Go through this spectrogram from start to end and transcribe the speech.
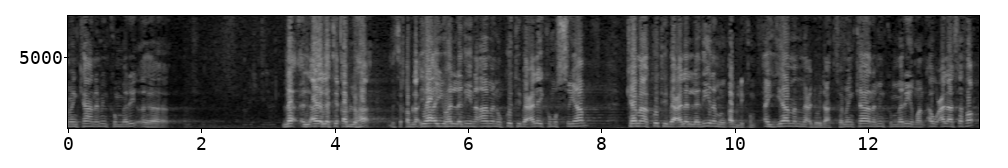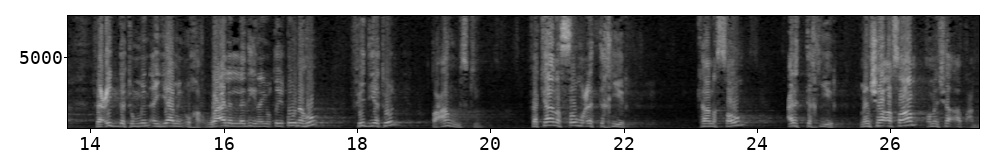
فمن كان منكم مريض آه لا الآية التي قبلها التي قبلها يا أيها الذين آمنوا كتب عليكم الصيام كما كتب على الذين من قبلكم أياما معدودات. فمن كان منكم مريضا أو على سفر فعدة من أيام أخر. وعلى الذين يطيقونه فدية طعام مسكين. فكان الصوم على التخيير. كان الصوم على التخيير. من شاء صام ومن شاء أطعم.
